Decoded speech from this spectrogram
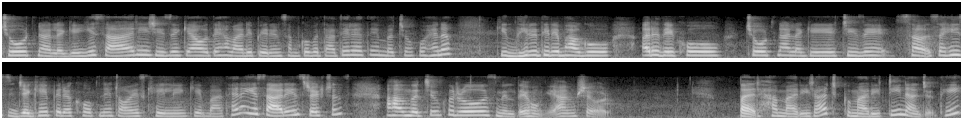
चोट ना लगे, ये सारी चीज़ें क्या होते हैं? हमारे पेरेंट्स हमको बताते रहते हैं बच्चों को, है ना? कि धीरे धीरे भागो, अरे देखो, चोट ना लगे, चीज़ें सही जगह पे रखो अपने टॉयज़ खेलने के बाद, है ना? ये सारे इंस्ट्रक्शंस हम बच्चों को रोज़ मिलते होंगे आई एम श्योर पर हमारी राजकुमारी टीना जो थी,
